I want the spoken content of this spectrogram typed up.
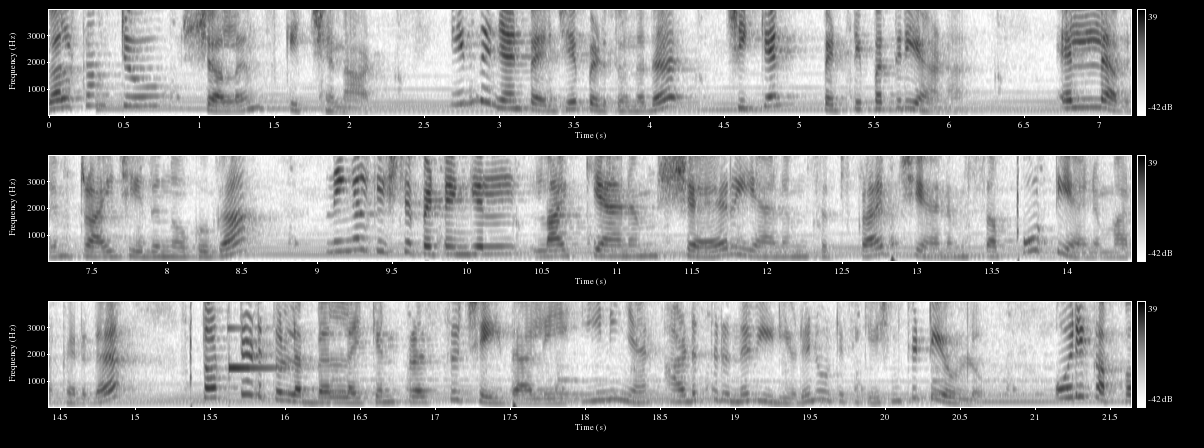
വെൽക്കം ടു ഷെലൻസ് കിച്ചൺ ആർട്ട് ഇന്ന് ഞാൻ പരിചയപ്പെടുത്തുന്നത് ചിക്കൻ പെട്ടിപ്പത്തിരിയാണ്. എല്ലാവരും ട്രൈ ചെയ്ത് നോക്കുക. നിങ്ങൾക്ക് ഇഷ്ടപ്പെട്ടെങ്കിൽ ലൈക്ക് ചെയ്യാനും ഷെയർ ചെയ്യാനും സബ്സ്ക്രൈബ് ചെയ്യാനും സപ്പോർട്ട് ചെയ്യാനും മറക്കരുത്. തൊട്ടടുത്തുള്ള ബെൽ ഐക്കൺ പ്രസ് ചെയ്താലേ ഇനി ഞാൻ അടുത്തിരുന്ന വീഡിയോയുടെ നോട്ടിഫിക്കേഷൻ കിട്ടിയുള്ളൂ. ഒരു കപ്പ്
